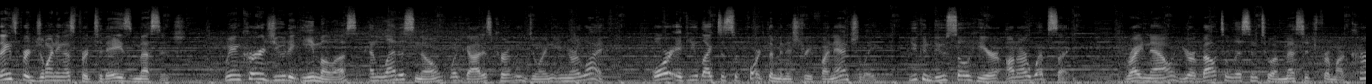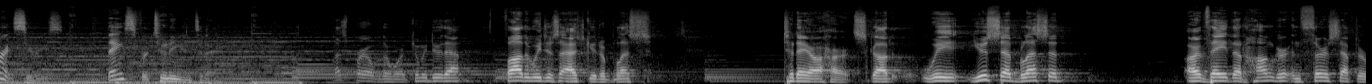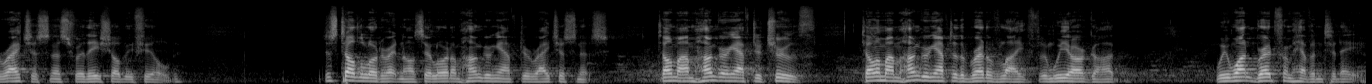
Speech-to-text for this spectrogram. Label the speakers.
Speaker 1: Thanks for joining us for today's message. We encourage you to email us and let us know what God is currently doing in your life. Or if you'd like to support the ministry financially, you can do so here on our website. Right now, you're about to listen to a message from our current series. Thanks for tuning in today.
Speaker 2: Let's pray over the word. Can we do that? Father, we just ask you to bless today our hearts. God, we you said, Blessed are they that hunger and thirst after righteousness, for they shall be filled. Just tell the Lord right now, say, Lord, I'm hungering after righteousness. Tell him I'm hungering after truth. Tell him I'm hungering after the bread of life, and we are God. We want bread from heaven today.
